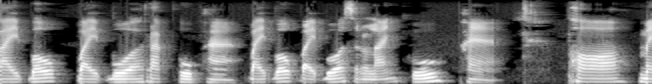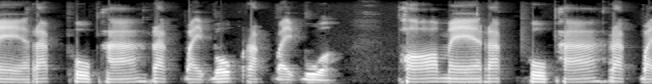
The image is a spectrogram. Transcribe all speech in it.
បៃបោកបៃបួររកភូផាបៃបោកបៃបួរស្រឡាញ់ភូផាផមេរកភូផារកបៃបោករកបៃបួរផមេរកភូផារកបៃ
